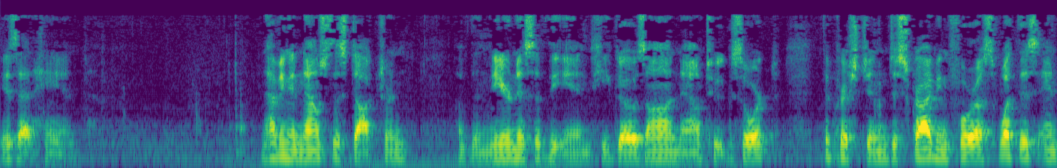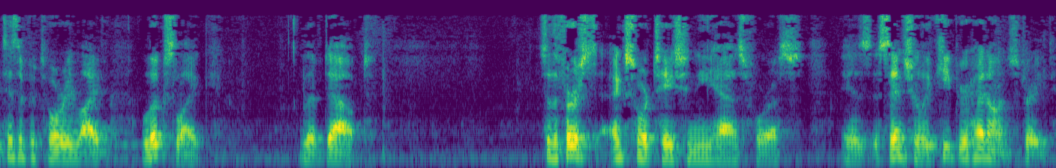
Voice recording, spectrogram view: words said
is at hand. And having announced this doctrine of the nearness of the end, he goes on now to exhort the Christian, describing for us what this anticipatory life looks like lived out. So the first exhortation he has for us is essentially keep your head on straight.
